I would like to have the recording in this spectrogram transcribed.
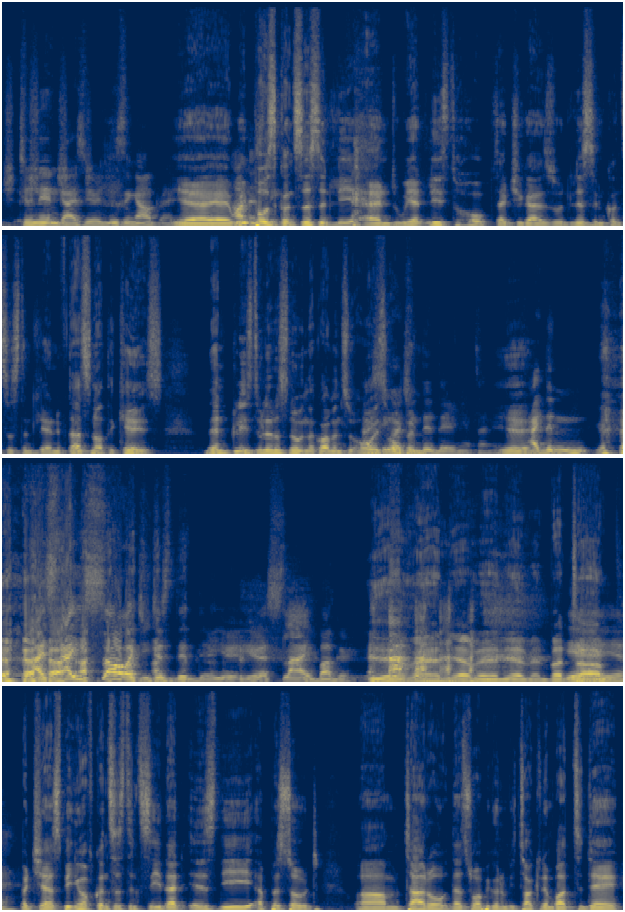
sh- Tune sh- in, guys. You're losing out right now. Yeah, yeah. We post consistently, and we at least hope that you guys would listen consistently. And if that's not the case, then please do let us know in the comments. We're always I see what you did there, Mietani. Yeah. I didn't. I, I saw what you just did there. You're you're a sly bugger. yeah, man. Yeah, man. Yeah, man. But Yeah, um, yeah. but yeah. Speaking of consistency, that is the episode um title. That's what we're going to be talking about today.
